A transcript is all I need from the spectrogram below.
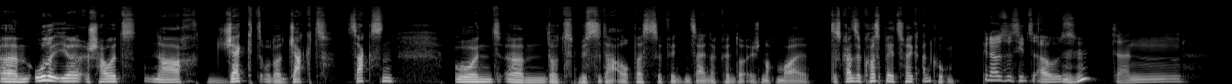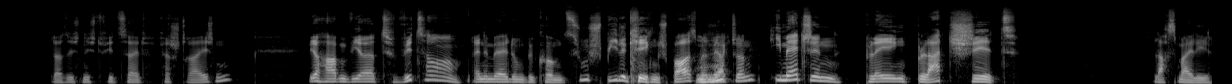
Ähm, oder ihr schaut nach Jacked oder Jacked Sachsen und ähm, dort müsste da auch was zu finden sein. Da könnt ihr euch nochmal das ganze Cosplay-Zeug angucken. Genau so sieht's aus. Mhm. Dann lasse ich nicht viel Zeit verstreichen. Wir haben via Twitter eine Meldung bekommen zu Spiele gegen Spaß. Man mhm. merkt schon. Imagine playing Bloodshit. Lachsmiley.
